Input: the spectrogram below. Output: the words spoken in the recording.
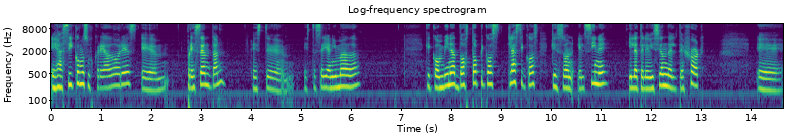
Es así como sus creadores eh, presentan este, esta serie animada que combina dos tópicos clásicos que son el cine y la televisión del terror, eh,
